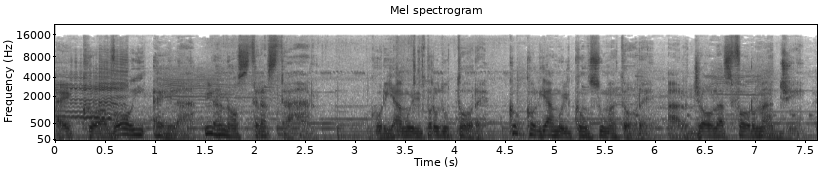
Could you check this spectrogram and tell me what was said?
Ecco a voi Ela, la nostra star. Curiamo il produttore, coccoliamo il consumatore. Argiolas Formaggi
